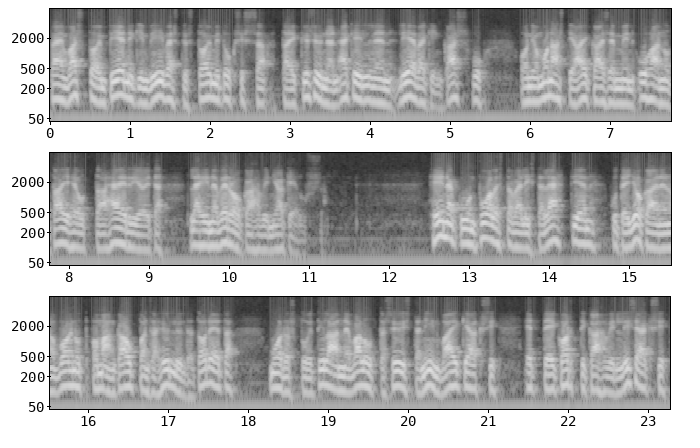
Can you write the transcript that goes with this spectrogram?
Päinvastoin pienikin viivästys toimituksissa tai kysynnän äkillinen lieväkin kasvu on jo monasti aikaisemmin uhannut aiheuttaa häiriöitä lähinnä verokahvin jakelussa. Heinäkuun puolesta välistä lähtien, kuten jokainen on voinut oman kauppansa hyllyltä todeta, muodostui tilanne valuutta syistä niin vaikeaksi, ettei korttikahvin lisäksi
